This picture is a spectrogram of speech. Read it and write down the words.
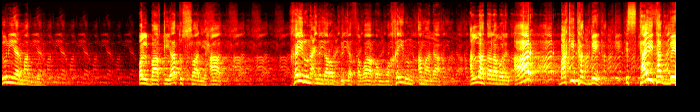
দুনিয়ার মাধ্যম। পল বাকিয়াত সালিহাত খৈরুন আইন্দা রব্বিকা সওয়াবাম ওয়া খৈরুন আমালা। আল্লাহ তাআলা বলেন, আর বাকি থাকবে, স্থায়ী থাকবে,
